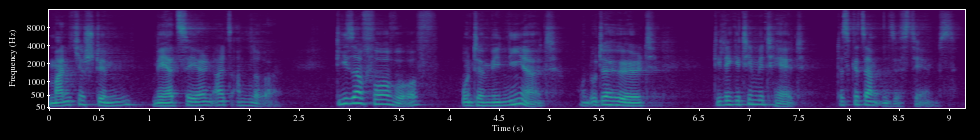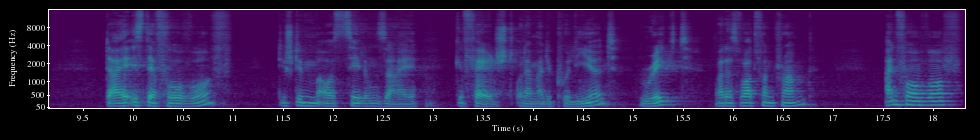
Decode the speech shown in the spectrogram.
manche Stimmen mehr zählen als andere. Dieser Vorwurf unterminiert und unterhöhlt die Legitimität des gesamten Systems. Daher ist der Vorwurf, die Stimmenauszählung sei gefälscht oder manipuliert, rigged war das Wort von Trump, ein Vorwurf,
